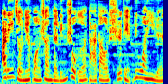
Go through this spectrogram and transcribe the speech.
二零一九年网上的零售额达到十点六万亿元。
